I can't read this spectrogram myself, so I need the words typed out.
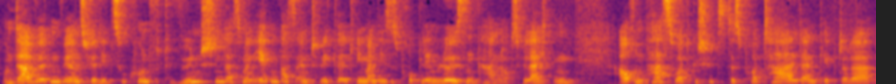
Und da würden wir uns für die Zukunft wünschen, dass man irgendwas entwickelt, wie man dieses Problem lösen kann. Ob es vielleicht ein, auch ein passwortgeschütztes Portal dann gibt oder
